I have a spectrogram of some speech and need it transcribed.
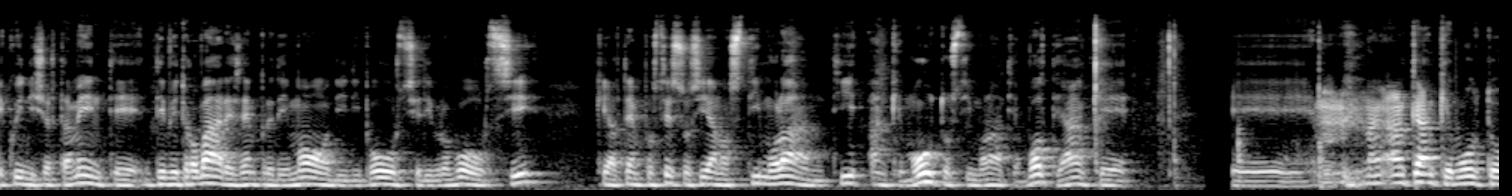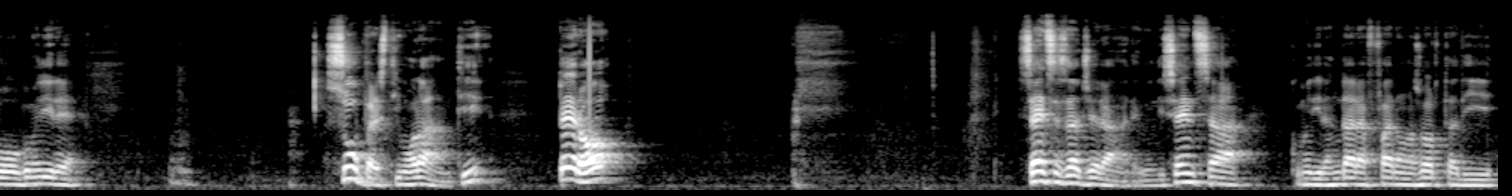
e quindi certamente deve trovare sempre dei modi di porsi e di proporsi che al tempo stesso siano stimolanti, anche molto stimolanti, a volte anche eh, anche, anche molto, come dire, super stimolanti, però senza esagerare, quindi senza, come dire, andare a fare una sorta di,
